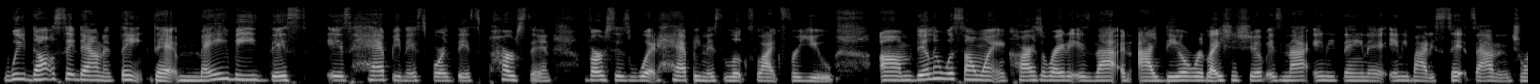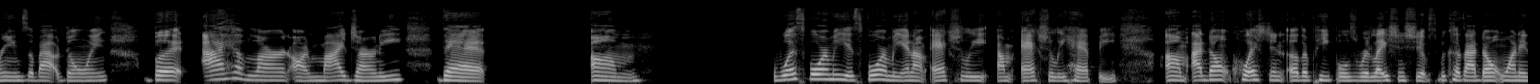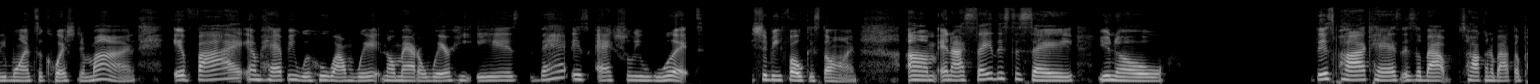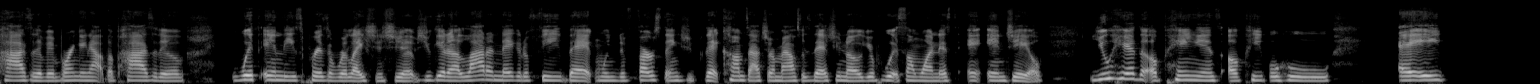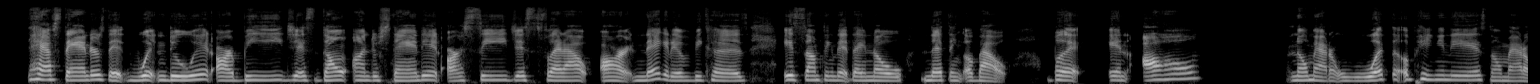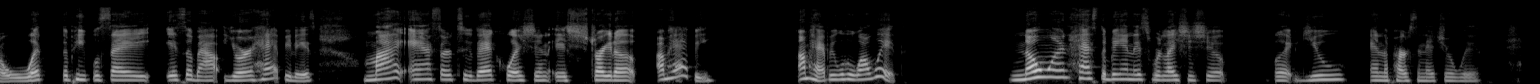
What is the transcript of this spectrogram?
we don't sit down and think that maybe this is happiness for this person versus what happiness looks like for you. Um, dealing with someone incarcerated is not an ideal relationship. It's not anything that anybody sets out and dreams about doing. But I have learned on my journey that um what's for me is for me and i'm actually i'm actually happy. Um i don't question other people's relationships because i don't want anyone to question mine. If i am happy with who i'm with no matter where he is that is actually what should be focused on. Um and i say this to say you know this podcast is about talking about the positive and bringing out the positive within these prison relationships you get a lot of negative feedback when the first thing you, that comes out your mouth is that you know you're with someone that's in, in jail you hear the opinions of people who a have standards that wouldn't do it, or B, just don't understand it, or C, just flat out are negative because it's something that they know nothing about. But in all, no matter what the opinion is, no matter what the people say, it's about your happiness. My answer to that question is straight up I'm happy. I'm happy with who I'm with. No one has to be in this relationship but you and the person that you're with.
